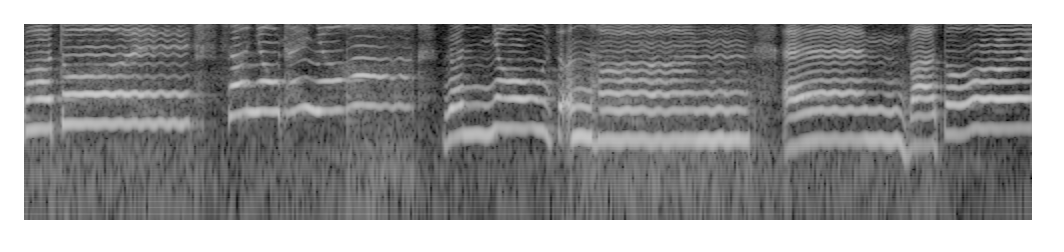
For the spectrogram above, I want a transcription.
và tôi gần nhau giận hờn. Em và tôi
